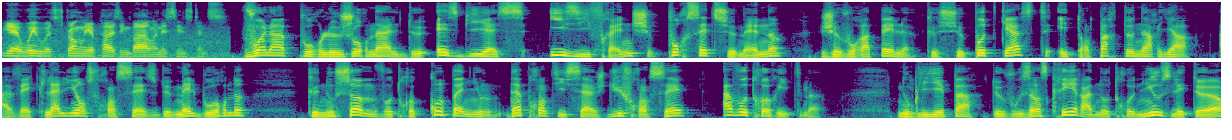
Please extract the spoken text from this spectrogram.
yeah, we were strongly opposing bail in this instance. Voilà pour le journal de SBS Easy French pour cette semaine. Je vous rappelle que ce podcast est en partenariat avec l'Alliance française de Melbourne, que nous sommes votre compagnon d'apprentissage du français à votre rythme. N'oubliez pas de vous inscrire à notre newsletter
